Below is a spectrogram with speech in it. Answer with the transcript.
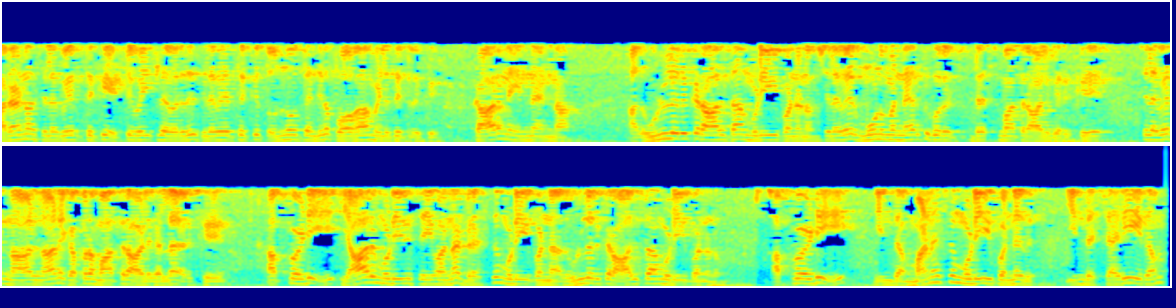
மரணம் சில பேர்த்துக்கு எட்டு வயசுல வருது சில பேர்த்துக்கு தொண்ணூத்தஞ்சுல போகாம எழுதிட்டு இருக்கு காரணம் என்னன்னா அது உள்ள இருக்கிற ஆள் தான் முடிவு பண்ணணும். சில பேர் மூணு மணி நேரத்துக்கு ஒரு ட்ரெஸ் மாத்திர ஆளுக இருக்கு. சில பேர் நாலு நாளைக்கு அப்புறம் மாத்திர ஆளுகள்லாம் இருக்கு. அப்படி யாரு முடிவு செய்வான்னா ட்ரெஸ் முடிவு பண்ணாது உள்ள இருக்கிற ஆள் தான் முடிவு பண்ணணும். அப்படி இந்த மனசு முடிவு பண்ணுது. இந்த சரீரம்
